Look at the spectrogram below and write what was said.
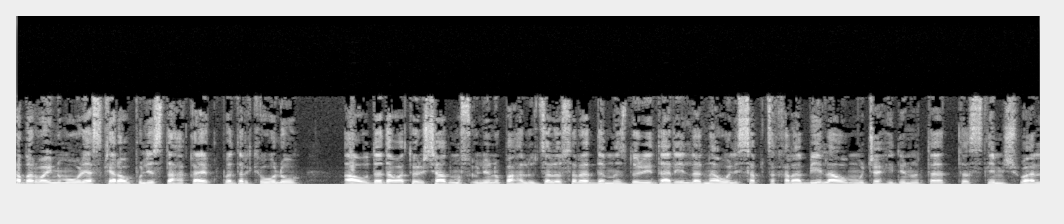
خبر وايي نوموړي عسکر او پولیس د حقایقو په درک کولو او د دعوت ارشاد مسؤلینو په هلو ځلو سره د مزدور ادارې له ناولي صف څخه رابیل او مجاهدینو ته تسلیم شول.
